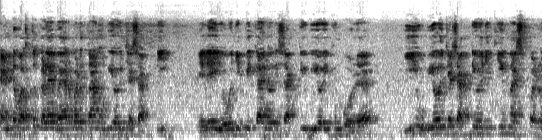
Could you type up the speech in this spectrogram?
രണ്ട് വസ്തുക്കളെ വേർപെടുത്താൻ ഉപയോഗിച്ച ശക്തി ഇലയെ യോജിപ്പിക്കാൻ ഒരു ശക്തി ഉപയോഗിക്കുമ്പോൾ ഈ ഉപയോഗിച്ച ശക്തി ഒരിക്കലും നഷ്ടപ്പെടു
